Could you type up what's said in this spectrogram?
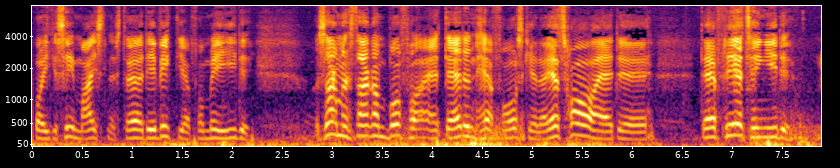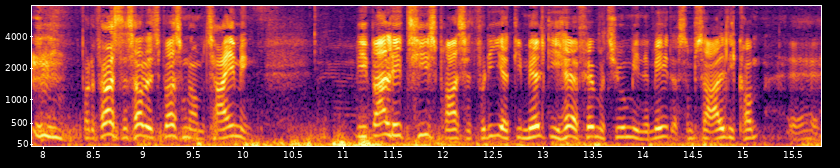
hvor I kan se, at majsen er større. Det er vigtigt at få med i det. Og så kan man snakke om, hvorfor at der er den her forskel, og jeg tror, at øh, der er flere ting i det. For det første, så er det et spørgsmål om timing. Vi var lidt tidspresset, fordi at de meldte de her 25 mm, som så aldrig kom. Øh,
